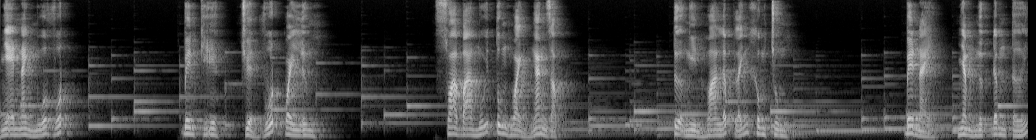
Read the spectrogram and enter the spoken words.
nhẹ nanh múa vuốt. Bên kia, chuyển vuốt quay lưng. Xoa ba mũi tung hoành ngang dọc. Tựa nghìn hoa lấp lánh không trung. Bên này, nhằm ngực đâm tới.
